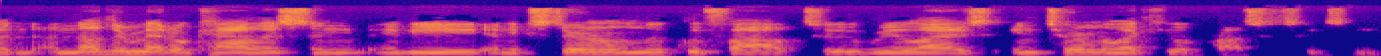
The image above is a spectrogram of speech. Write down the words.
an, another metal catalyst and maybe an external nucleophile to realize intermolecular processes. And,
